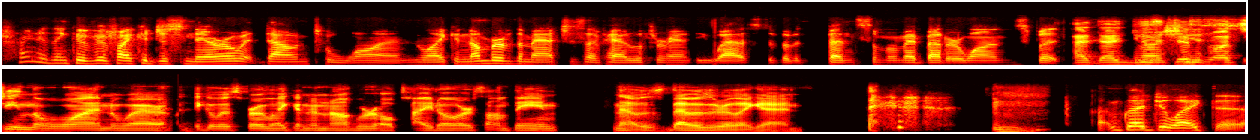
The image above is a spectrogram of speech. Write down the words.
trying to think of if I could just narrow it down to one. Like a number of the matches I've had with Randy West have been some of my better ones, but I, I just, know, just watching the one where I think it was for like an inaugural title or something. That was that was really good. I'm glad you liked it.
